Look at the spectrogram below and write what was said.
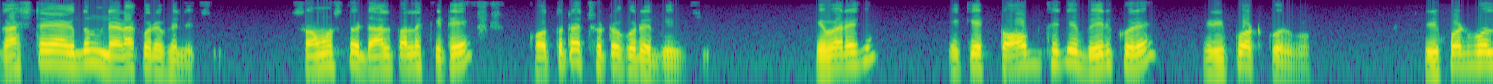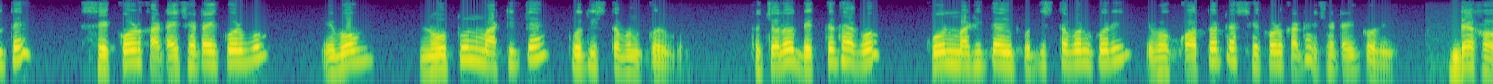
গাছটাকে একদম নেড়া করে ফেলেছি। সমস্ত ডালপালা কেটে কতটা ছোট করে দিয়েছি। এবারে একে টব থেকে বের করে রিপোর্ট করব। রিপোর্ট বলতে শেকড় কাটাই ছাটাই করব এবং নতুন মাটিতে প্রতিস্থাপন করব। তো চলো দেখতে থাকো কোন মাটিতে আমি প্রতিস্থাপন করি এবং কতটা শেকড় কাটাই ছাটাই করি। দেখো,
